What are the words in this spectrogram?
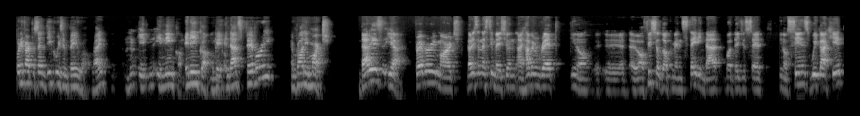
25% decrease in payroll, right? Mm-hmm. In, in income. In income. Okay. income. And that's February and probably March. That is, yeah, February, March. That is an estimation. I haven't read, you know, uh, uh, official documents stating that, but they just said you know, since we got hit,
